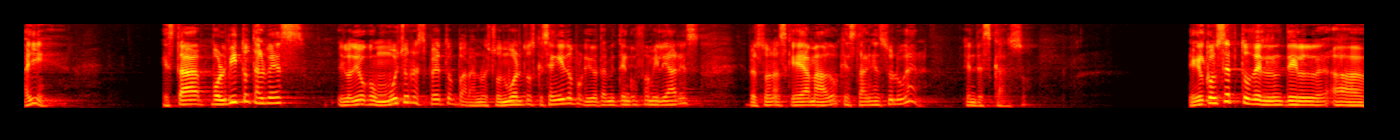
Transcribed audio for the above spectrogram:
Allí. Está polvito tal vez, y lo digo con mucho respeto para nuestros muertos que se han ido, porque yo también tengo familiares, personas que he amado, que están en su lugar, en descanso. En el concepto del, ah,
